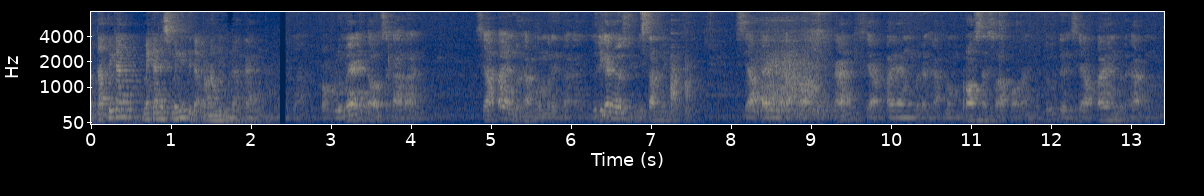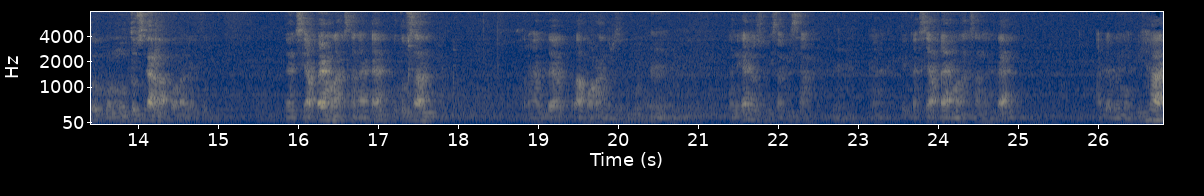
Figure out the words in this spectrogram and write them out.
Tetapi kan mekanisme ini tidak pernah digunakan. Nah, problemnya kan kalau sekarang siapa yang berhak memerintahkan? Jadi kan harus dipisah nih siapa yang berhak melakukan siapa yang berhak memproses laporan itu dan siapa yang berhak untuk memutuskan laporan itu dan siapa yang melaksanakan putusan terhadap laporan tersebut. Hmm. Nah, ini kan harus bisa-bisa. Hmm. Nah, ketika siapa yang melaksanakan, ada banyak pihak.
